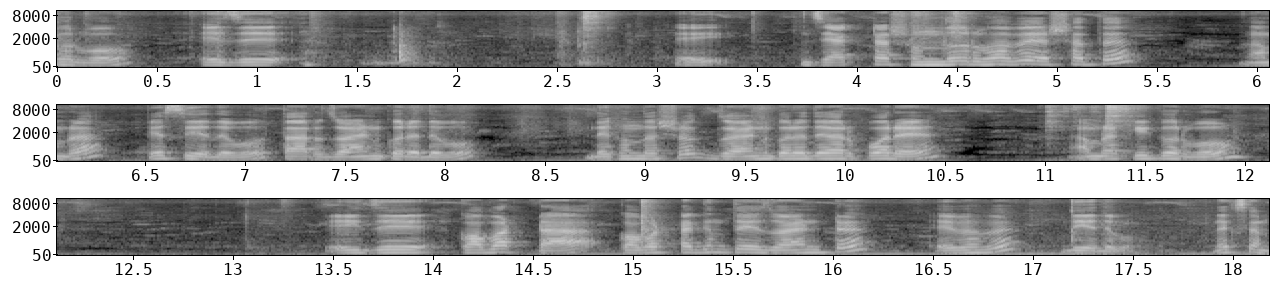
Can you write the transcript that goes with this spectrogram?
করব? এই যে এই জ্যাকটা সুন্দরভাবে এর সাথে আমরা পেঁচিয়ে দেব, তার জয়েন করে দেব। দেখুন দর্শক জয়েন করে দেওয়ার পরে আমরা কি করব? এই যে কভারটা কভারটা কিন্তু এই জয়েন্টে এইভাবে দিয়ে দেব। দেখছেন?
